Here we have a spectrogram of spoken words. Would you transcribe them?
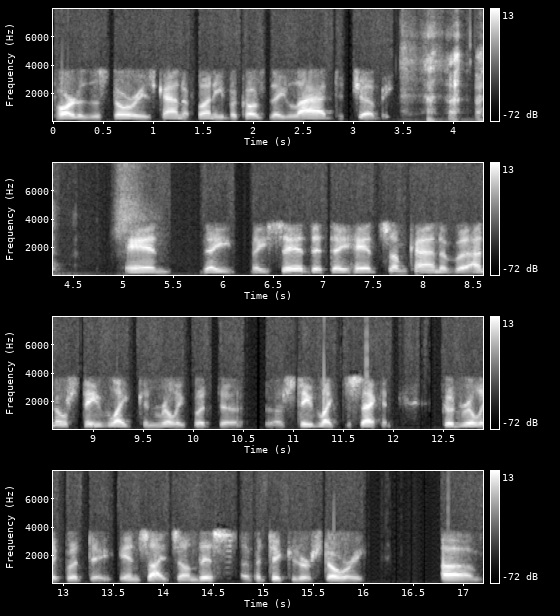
part of the story is kind of funny because they lied to Chubby, and they they said that they had some kind of. Uh, I know Steve Lake can really put uh, uh, Steve Lake the second could really put the insights on this uh, particular story. Um,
